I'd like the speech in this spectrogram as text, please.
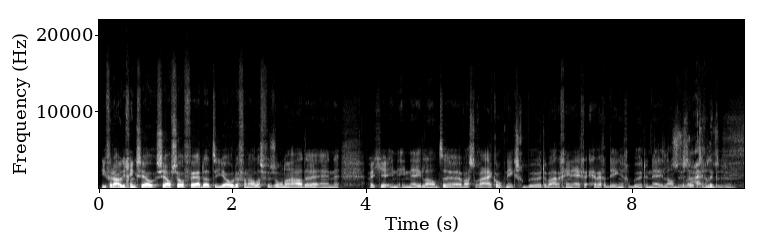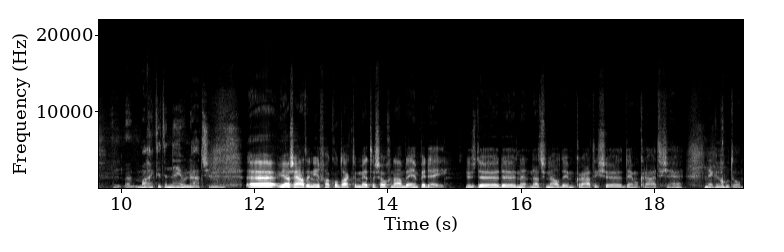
die vrouw die ging zelf, zelfs zo ver dat de Joden van alles verzonnen hadden. En weet je, in, in Nederland was toch eigenlijk ook niks gebeurd. Er waren geen erge, erge dingen gebeurd in Nederland. Dus Dus dat, eigenlijk- is een- Mag ik dit een neonatie noemen? ja, zij had in ieder geval contacten met de zogenaamde NPD. Dus de, de Na- Nationaal-Democratische, Democratische, hè? denk ik goed om.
